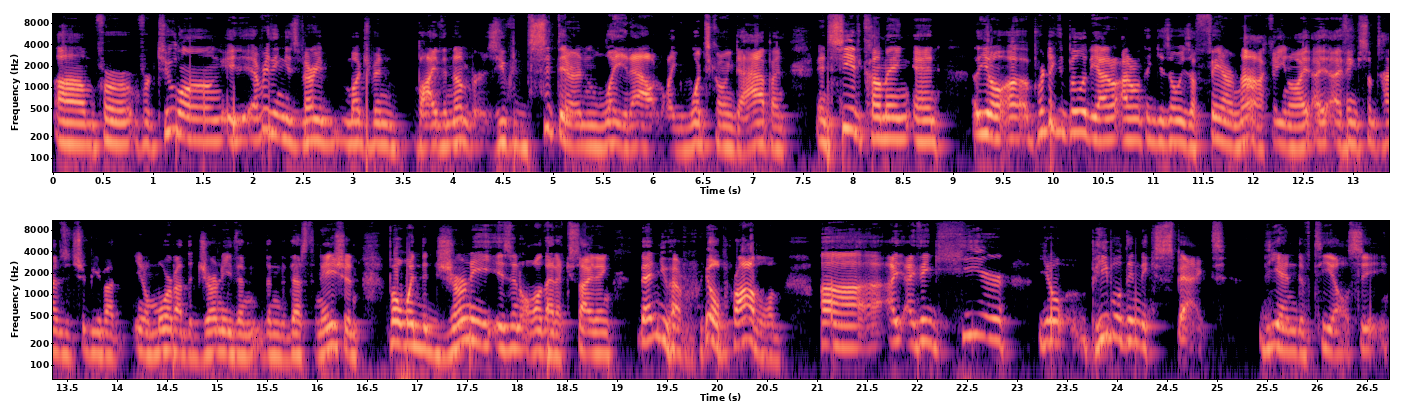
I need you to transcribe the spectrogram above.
Um, for for too long, it, everything has very much been by the numbers. You could sit there and lay it out like what's going to happen and see it coming and. You know, uh, predictability. I don't. I don't think is always a fair knock. You know, I, I, I think sometimes it should be about you know more about the journey than than the destination. But when the journey isn't all that exciting, then you have a real problem. Uh, I, I think here, you know, people didn't expect the end of TLC.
